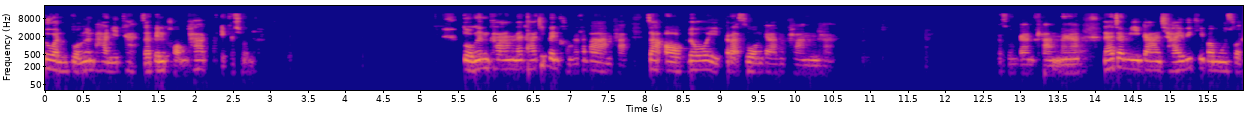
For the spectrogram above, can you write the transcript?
ส่วนตัวเงินพาณิชย์ค่ะ จะเป็นของภาคเอกชนค่ะตัวเงินคลังนะคะ ที่เป็นของรัฐบาลค่ะ จะออกโดยกระทรวงการคลังค่ะ ระทรวงการคลังนะคะและจะมีการใช้วิธีประมูลส่วน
